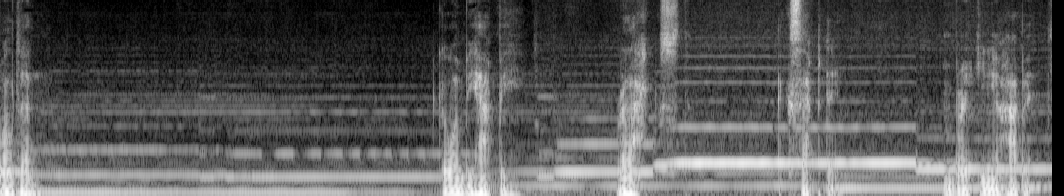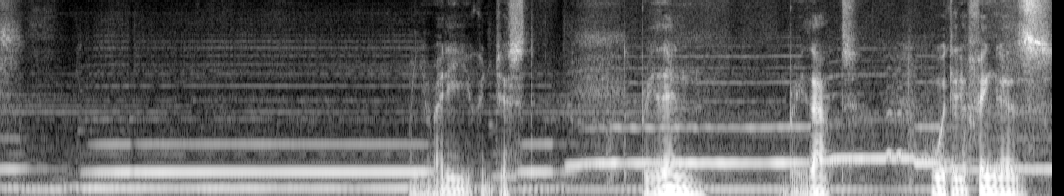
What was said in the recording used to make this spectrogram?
Well done. Go and be happy, relaxed, accepting, and breaking your habits. When you're ready, you can just breathe in, breathe out, wiggle your fingers,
